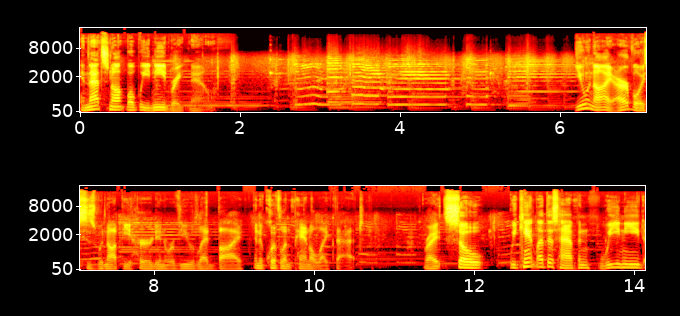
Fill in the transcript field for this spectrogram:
And that's not what we need right now. You and I, our voices would not be heard in a review led by an equivalent panel like that. Right? So we can't let this happen. We need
